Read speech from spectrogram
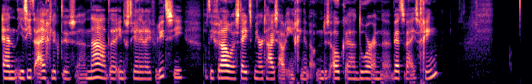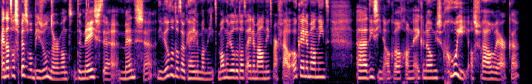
En je ziet eigenlijk dus na de industriële revolutie dat die vrouwen steeds meer het huishouden ingingen. Dus ook door een wetswijziging. En dat was best wel bijzonder, want de meeste mensen, die wilden dat ook helemaal niet. Mannen wilden dat helemaal niet, maar vrouwen ook helemaal niet. Uh, die zien ook wel gewoon een economische groei als vrouwen werken.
